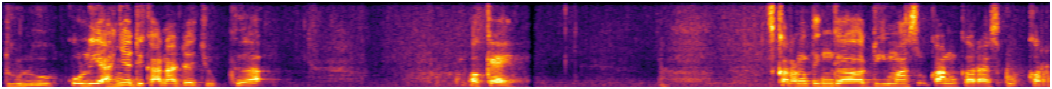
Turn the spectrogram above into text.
dulu. Kuliahnya di Kanada juga. Oke. Okay sekarang tinggal dimasukkan ke rice cooker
